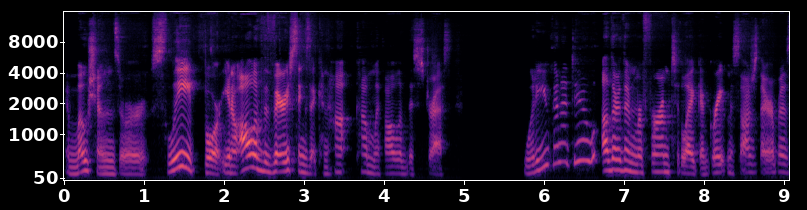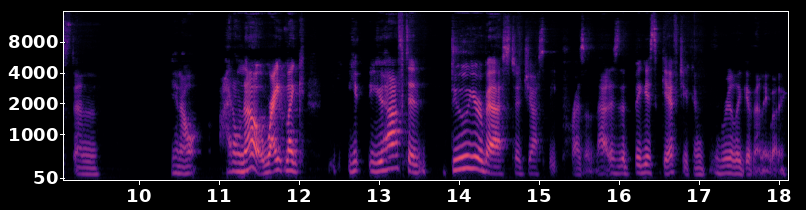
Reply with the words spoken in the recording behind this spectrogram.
emotions or sleep or you know all of the various things that can ha- come with all of this stress. What are you going to do other than refer them to like a great massage therapist and you know I don't know, right? Like you you have to do your best to just be present. That is the biggest gift you can really give anybody.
